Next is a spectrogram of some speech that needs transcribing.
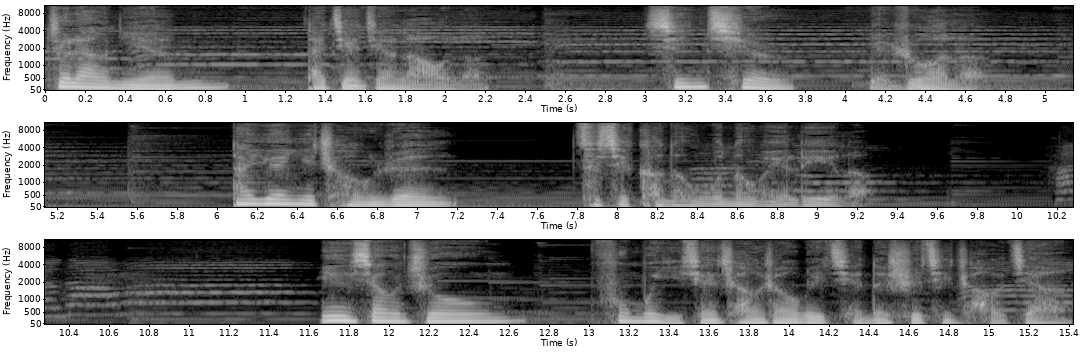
这两年，他渐渐老了，心气儿也弱了。他愿意承认，自己可能无能为力了。印象中，父母以前常常为钱的事情吵架，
